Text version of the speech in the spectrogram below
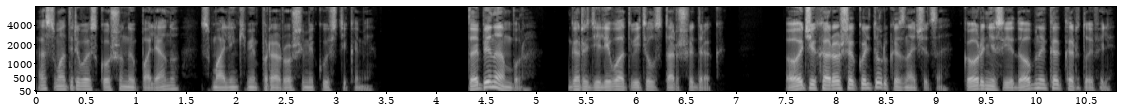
осматривая скошенную поляну с маленькими проросшими кустиками. «Топинамбур», — горделиво ответил старший драк. «Очень хорошая культурка, значится. Корни съедобны, как картофель.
